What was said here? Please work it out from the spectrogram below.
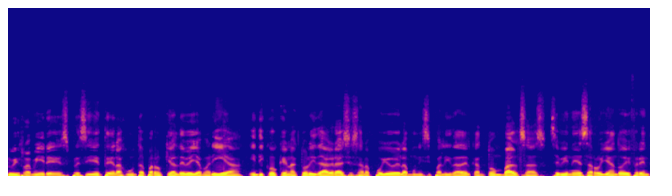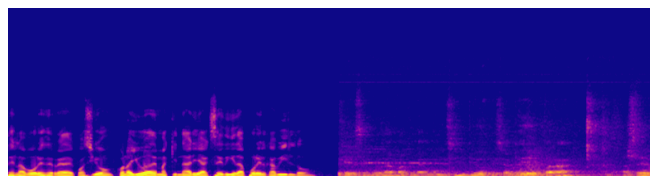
Luis Ramírez, presidente de la Junta Parroquial de Bella María, indicó que en la actualidad, gracias al apoyo de la Municipalidad del Cantón Balsas, se viene desarrollando diferentes labores de readecuación con la ayuda de maquinaria accedida por el Cabildo. Que se pueda máquina del municipio, que se ha pedido para hacer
